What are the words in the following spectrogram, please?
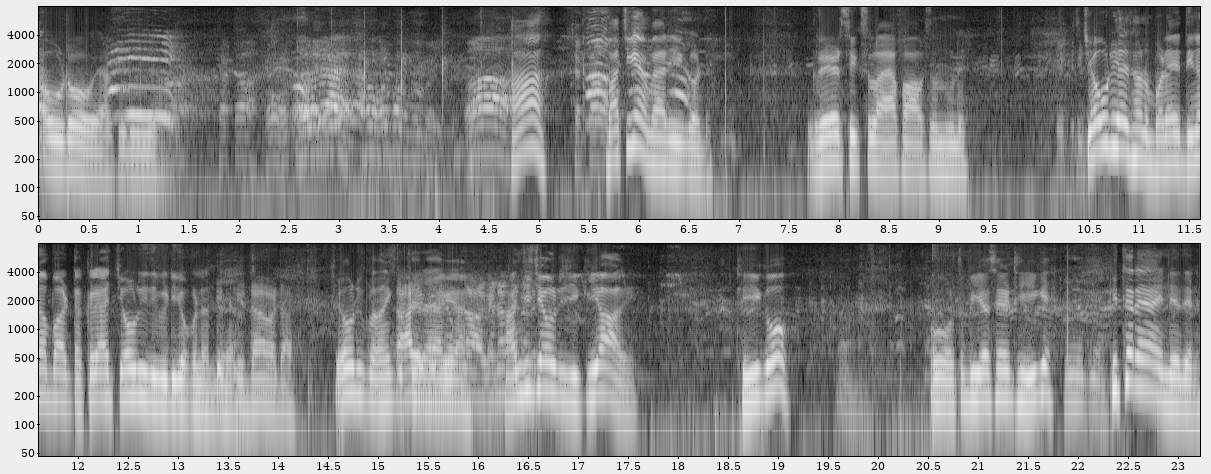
ਆਊਟ ਹੋ ਗਿਆ ਕੁੜੀ ਆ ਹਾਂ। ਬਚ ਗਿਆ ਵੈਰੀ ਗੁੱਡ ਗ੍ਰੇਡ 6 ਲਾਇਆ ਫਾਕ ਸੰਧੂ ਨੇ। ਚੌੜੀ ਆ ਸਾਨੂੰ ਬੜੇ ਦਿਨਾਂ ਬਾਅਦ ਟੱਕਰਿਆ ਚੌੜੀ ਦੀ ਵੀਡੀਓ ਬਣਾਉਂਦੇ ਆ ਕਿੱਡਾ ਵੱਡਾ। ਚੌੜੀ ਪਤਾ ਨਹੀਂ ਕਿੱਥੇ ਰਹਿ ਗਿਆ। ਨਾ ਹਾਂਜੀ ਚੌੜੀ ਜੀ ਕੀ ਹਾਲ ਹੈ? ਠੀਕ ਹੋ? ਹੋਰ ਤਬੀਅਤ ਸੇ ਠੀਕ ਹੈ ਕਿੱਥੇ ਰਿਹਾ ਇੰਨੇ ਦਿਨ?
